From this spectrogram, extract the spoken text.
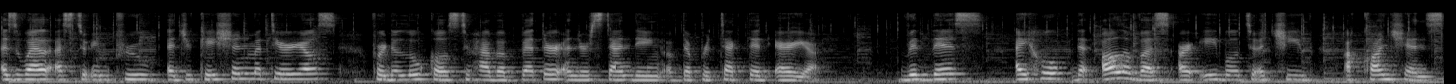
as well as to improve education materials for the locals to have a better understanding of the protected area. With this, I hope that all of us are able to achieve a conscience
